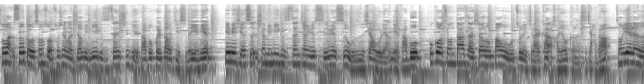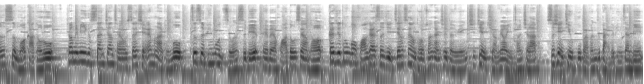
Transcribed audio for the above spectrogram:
昨晚，搜狗搜索出现了小米 Mix 三新品发布会倒计时的页面。页面显示，小米 Mix 三将于十月十五日下午两点发布。不过，从搭载骁龙八五五处理器来看，很有可能是假的。从业内人士摩卡透露，小米 Mix 三将采用三星 AMOLED 屏幕，支持屏幕指纹识别，配备滑动摄像头。该机通过滑盖设计，将摄像头、传感器等元器件巧妙隐藏起来，实现近乎百分之百的屏占比。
